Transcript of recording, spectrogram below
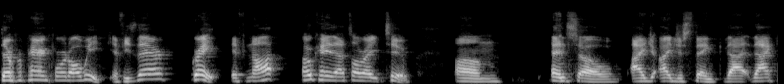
they're preparing for it all week. If he's there, great. If not, okay, that's all right too. Um, and so I, I just think that that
